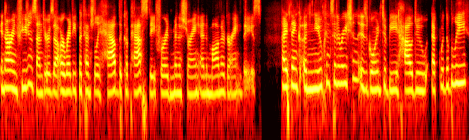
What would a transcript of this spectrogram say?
in our infusion centers that already potentially have the capacity for administering and monitoring these. I think a new consideration is going to be how to equitably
